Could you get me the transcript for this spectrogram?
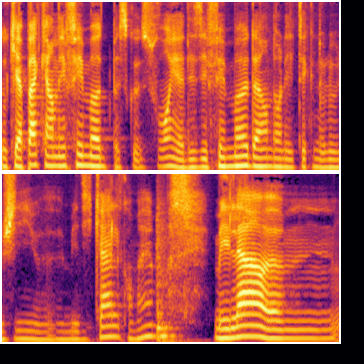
Donc il n'y a pas qu'un effet mode, parce que souvent il y a des effets mode hein, dans les technologies euh, médicales quand même. Mais là, euh,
